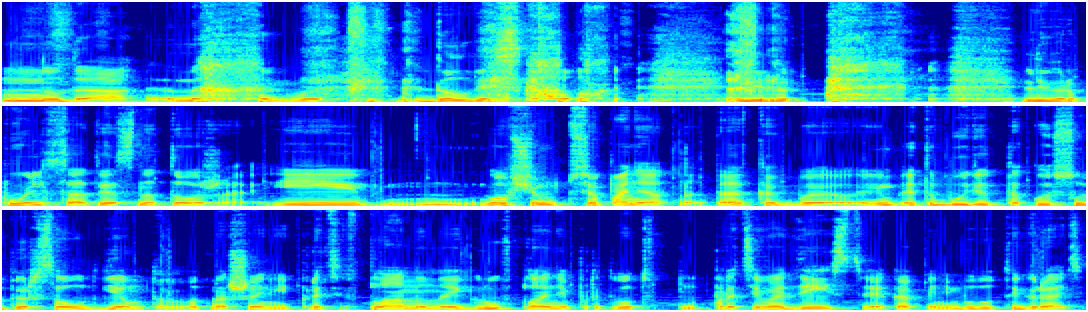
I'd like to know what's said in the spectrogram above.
Ну да, ну, как бы долго искал. Ливер- Ливерпуль, соответственно, тоже. И, в общем, все понятно, да, как бы это будет такой супер Саутгемптон в отношении против плана на игру, в плане вот, противодействия, как они будут играть.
